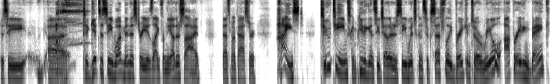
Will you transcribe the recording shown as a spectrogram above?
to see, uh, to get to see what ministry is like from the other side. That's my pastor. Heist. Two teams compete against each other to see which can successfully break into a real operating bank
